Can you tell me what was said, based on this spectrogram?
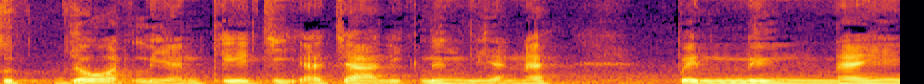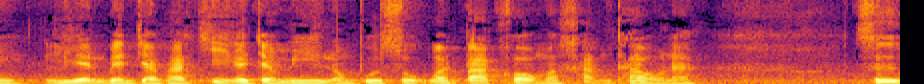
สุดยอดเหรียญเกจิอาจารย์อีกหนึ่งเหรียญนะ เป็นหนึ่งในเหรียญเบญจภาคีก็จะมีหลวงปู่สุขวัดปากคลองมะขามเท่านะ ซึ่ง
